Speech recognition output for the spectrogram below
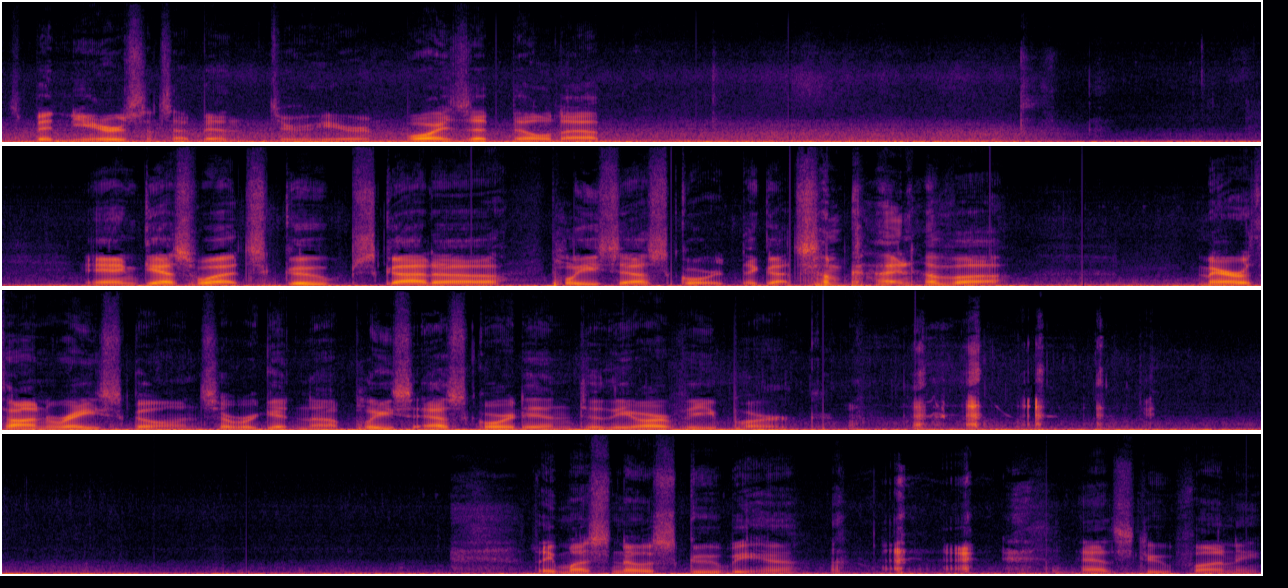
It's been years since I've been through here, and boy, is it built up. And guess what? Scoob's got a police escort. They got some kind of a marathon race going, so we're getting a police escort into the RV park. they must know Scooby, huh? That's too funny.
